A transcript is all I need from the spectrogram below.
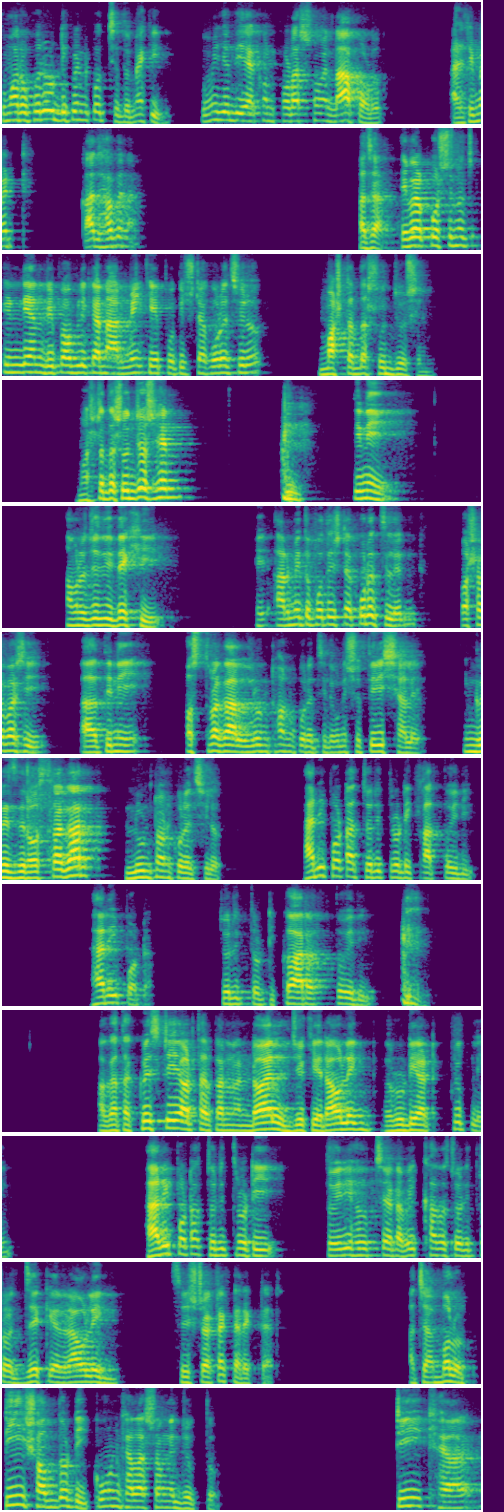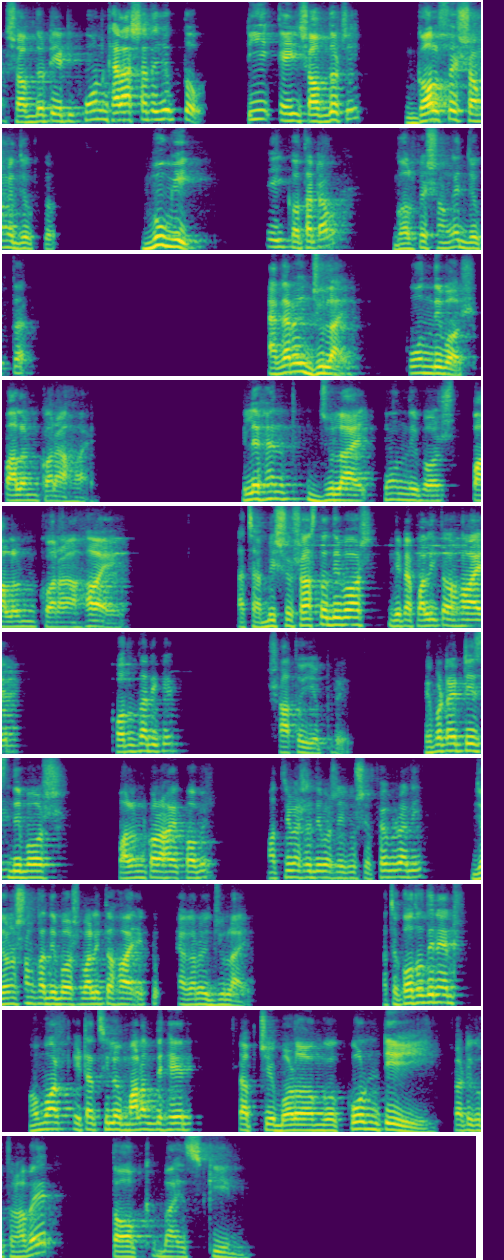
তোমার উপরেও ডিপেন্ড করছে তো নাকি? তুমি যদি এখন পড়ার সময় না পড়ো আলটিমেট কাজ হবে না। আচ্ছা এবার কোশ্চেন হচ্ছে ইন্ডিয়ান রিপাবলিকান আর্মি কে প্রতিষ্ঠা করেছিল মাস্টারদা সূর্য সেন মাস্টারদা সূর্য সেন তিনি, আমরা যদি দেখি, এই আর্মি তো প্রতিষ্ঠা করেছিলেন, পাশাপাশি তিনি অস্ত্রাগার লুণ্ঠন করেছিলেন উনিশশো সালে। ইংরেজদের অস্ত্রাগার লুণ্ঠন করেছিল। হ্যারি পটার চরিত্রটি কার তৈরি? হ্যারি পটার চরিত্রটি কার তৈরি? আগাথা ক্রিস্টি অর্থাৎ Conan Doyle, J K Rowling Rudyard Kipling. Harry Potter চরিত্রটি তৈরি হচ্ছে একটা বিখ্যাত চরিত্র, জে কে রাউলিং সৃষ্ট একটা ক্যারেক্টার। আচ্ছা বলো টি শব্দটি কোন খেলার সঙ্গে যুক্ত? টি খেলা শব্দটি এটি কোন খেলার সাথে যুক্ত? টি এই শব্দটি গল্ফের সঙ্গে যুক্ত। বুগি, এই কথাটাও গল্ফের সঙ্গে যুক্ত। এগারোই জুলাই কোন দিবস পালন করা হয়? ইলেভেন্থ জুলাই কোন দিবস পালন করা হয়? আচ্ছা বিশ্ব স্বাস্থ্য দিবস যেটা পালিত হয় কত তারিখে? সাতই এপ্রিল। হেপাটাইটিস দিবস পালন করা হয় কবে? মাতৃভাষা দিবস একুশে ফেব্রুয়ারি। জনসংখ্যা দিবস পালিত হয় এগারোই জুলাই। আচ্ছা কত দিনের হোমওয়ার্ক? এটা ছিল মানবদেহের সবচেয়ে বড় অঙ্গ কোনটি? সঠিক উত্তর হবে ত্বক বা স্কিন।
